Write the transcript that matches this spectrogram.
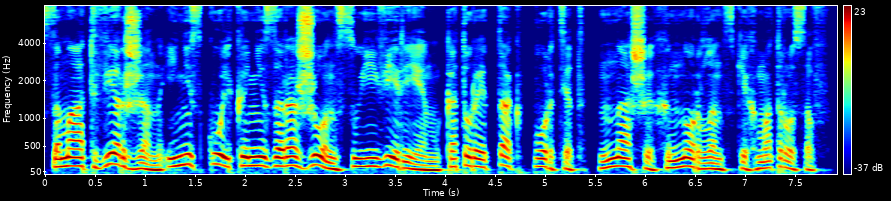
самоотвержен и нисколько не заражен суеверием, которое так портит наших норландских матросов.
